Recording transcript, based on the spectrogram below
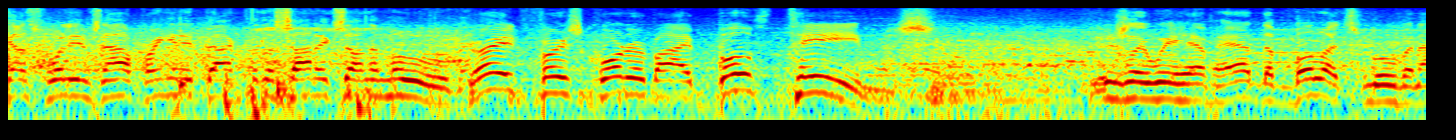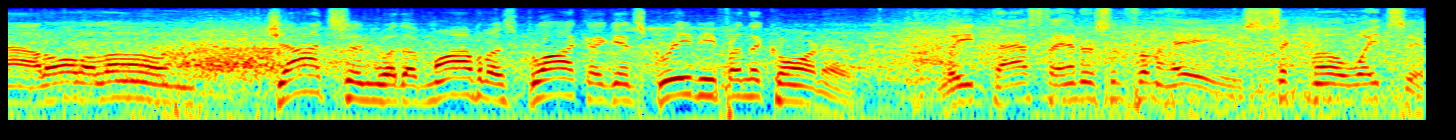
Gus Williams now bringing it back for the Sonics on the move. Great first quarter by both teams. Usually we have had the Bullets moving out all alone. Johnson with a marvelous block against Greavy from the corner. Lead pass to Anderson from Hayes. Sigma awaits it.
